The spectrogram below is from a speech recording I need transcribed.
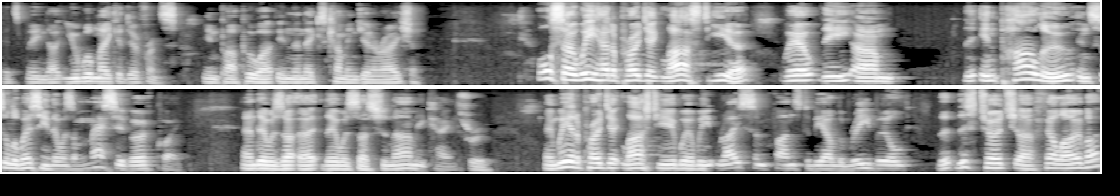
It's been uh, you will make a difference in Papua in the next coming generation. Also, we had a project last year where the, um, the in Palu in Sulawesi there was a massive earthquake, and there was a, a there was a tsunami came through, and we had a project last year where we raised some funds to be able to rebuild. This church uh, fell over,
